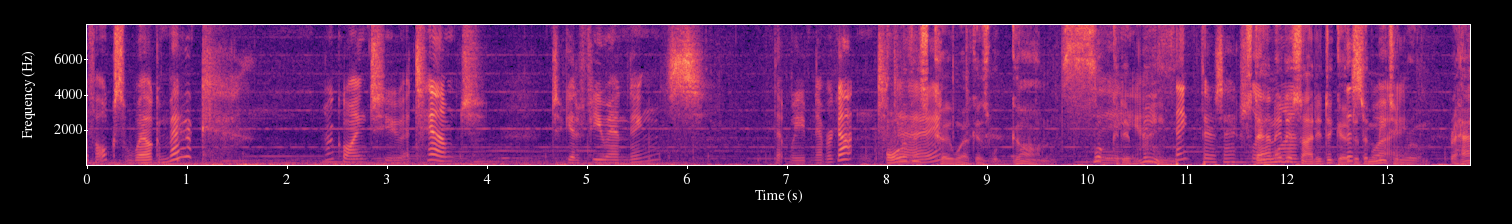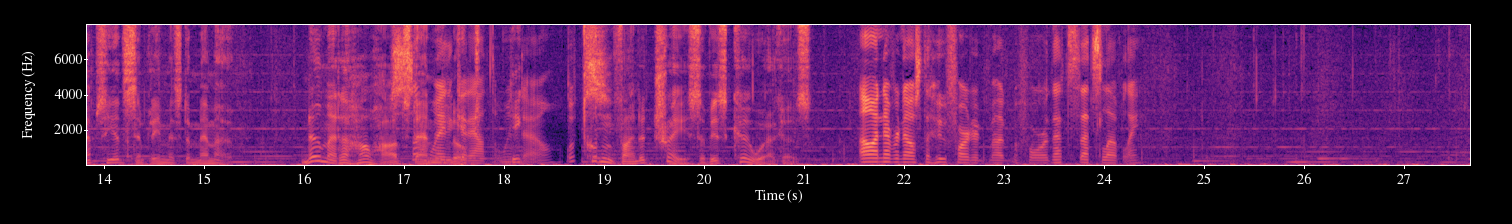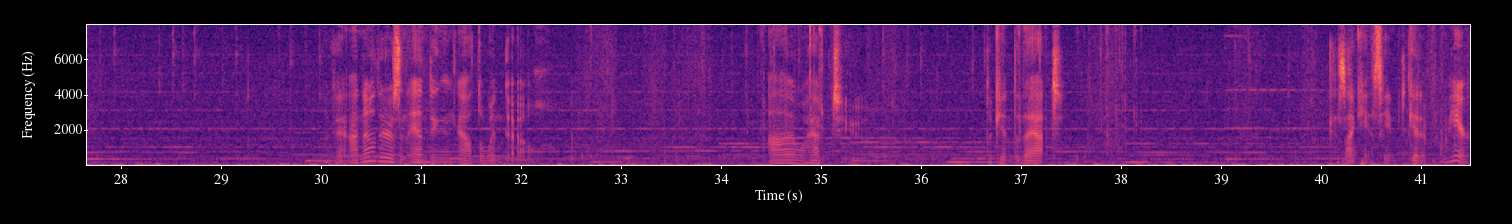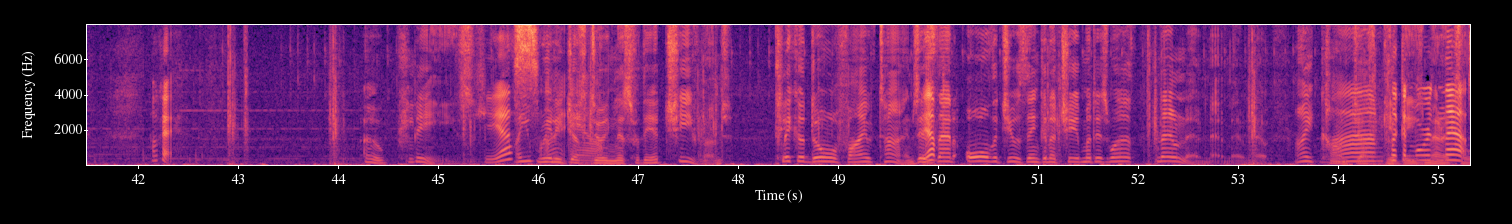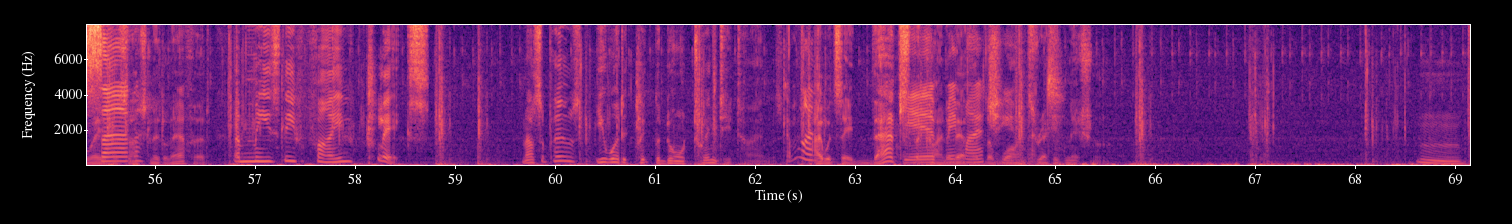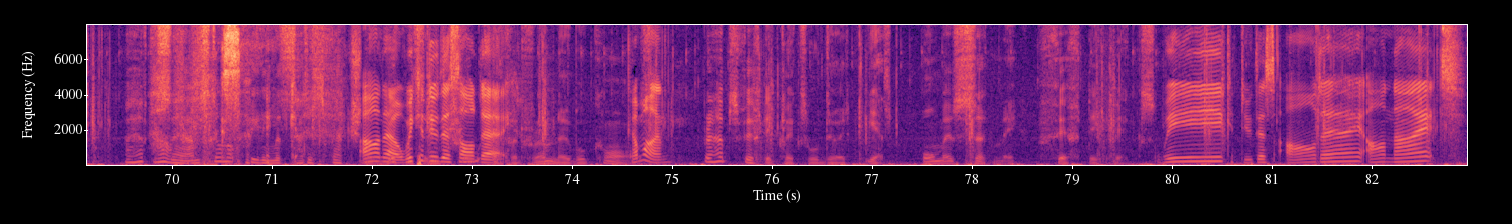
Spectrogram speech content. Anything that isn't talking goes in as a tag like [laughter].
Hey folks, welcome back. We're going to attempt to get a few endings that we've never gotten today. All of his co-workers were gone. Let's What could it mean? I think there's actually Stanley decided to go to the meeting room. Perhaps he had simply missed a memo. No matter how hard Some Stanley looked, get out the he. Whoops. couldn't find a trace of his co-workers. Oh, I never noticed the who farted mug before. That's that's lovely. Okay, I know there's an ending out the window. I will have to look into that. Because I can't seem to get it from here. Okay. Oh, please. Yes, Are you really I just am. doing this for the achievement? Click a door five times. Is Yep. that all that you think an achievement is worth? No, no, no, no, no. I can't I'm just give these more than merits that, away son. for such little effort. A measly five clicks. Now suppose you were to click the door 20 times. Come on. I would say that's the kind of effort that warrants recognition. Hmm. I have to Oh, say, I'm still not feeling the satisfaction. Oh, no, we can do this all day. For a noble cause. Come on. Perhaps 50 clicks will do it. Yes, almost certainly 50 clicks. We can do this all day, all night.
